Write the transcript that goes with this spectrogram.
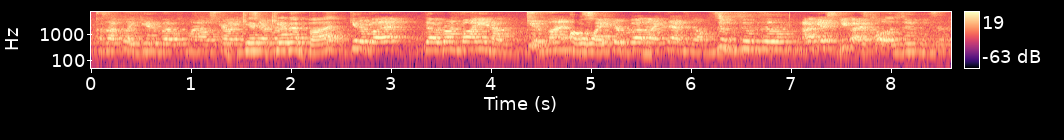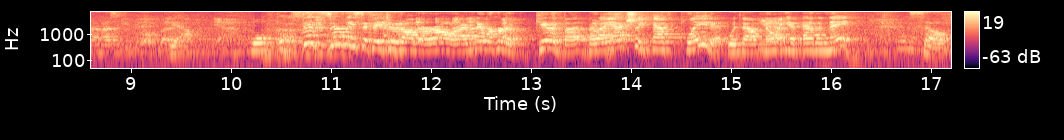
because I play get a butt with my Australian Get, Shepherd. get a butt? Get a butt. They'll run by you and I'll get a butt. Oh, and like- shake their butt like that and they'll zoom, zoom, zoom. I guess you guys call it zoomies in the husky world, but Yeah. yeah. Well, that's zoomies if they do it on their own. I've never heard of get a butt, but I actually have played it without knowing it had a name. So,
